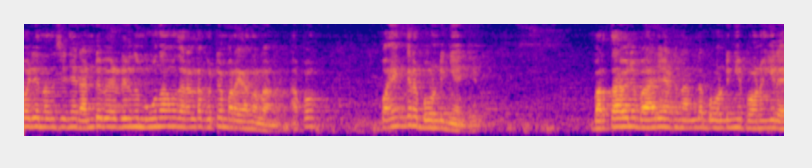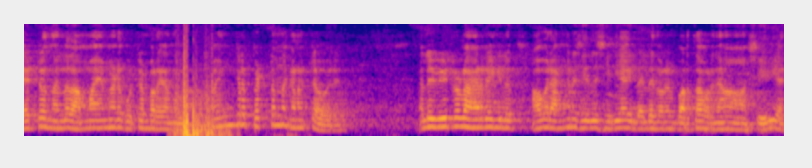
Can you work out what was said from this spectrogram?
വഴി എന്താണെന്ന് വെച്ച് കഴിഞ്ഞാൽ രണ്ടുപേരുടെ നിന്ന് മൂന്നാമത് ഒരാളുടെ കുറ്റം പറയാന്നുള്ളതാണ് അപ്പം ഭയങ്കര ബോണ്ടിങ് ആയിരിക്കും. ഭർത്താവിന് ഭാര്യയായിട്ട് നല്ല ബോണ്ടിങ്ങിൽ പോകണമെങ്കിൽ ഏറ്റവും നല്ലത് അമ്മായിമ്മയുടെ കുറ്റം പറയാന്നുള്ളതാണ് ഭയങ്കര പെട്ടെന്ന് കണക്ട് അവർ അല്ലെങ്കിൽ വീട്ടിലുള്ള ആരുടെയെങ്കിലും അങ്ങനെ ചെയ്ത് ശരിയായില്ലല്ലേ എന്ന് പറയുമ്പോൾ ഭർത്താവ് പറഞ്ഞാൽ ആ ശരിയാ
